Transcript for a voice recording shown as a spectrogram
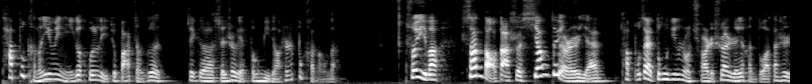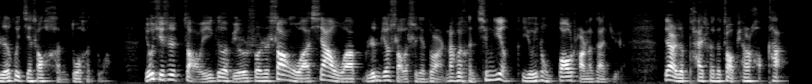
他不可能因为你一个婚礼就把整个这个神社给封闭掉，这是不可能的。所以吧，三岛大社相对而言，它不在东京这种圈里，虽然人也很多，但是人会减少很多很多。尤其是找一个，比如说是上午啊、下午啊，人比较少的时间段，那会很清静，有一种包场的感觉。第二，就拍出来的照片好看，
